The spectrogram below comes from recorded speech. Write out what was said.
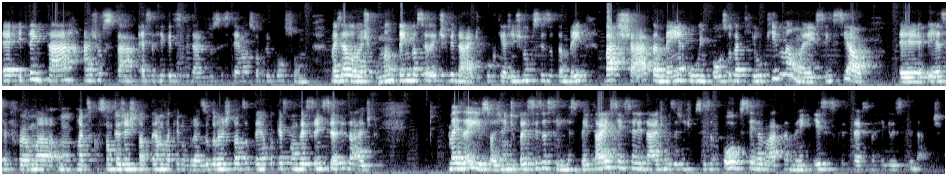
é, e tentar ajustar essa regressividade do sistema sobre o consumo. Mas é lógico, mantendo a seletividade, porque a gente não precisa também baixar também o imposto daquilo que não é essencial. É, essa que foi uma, uma discussão que a gente está tendo aqui no Brasil durante tanto tempo, a questão da essencialidade. Mas é isso, a gente precisa sim respeitar a essencialidade, mas a gente precisa observar também esses critérios da regressividade.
